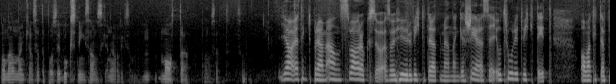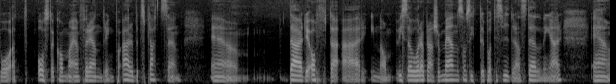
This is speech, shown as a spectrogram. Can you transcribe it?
någon annan kan sätta på sig boxningshandskarna och liksom mata på något sätt. Ja, jag tänkte på det här med ansvar också, alltså hur viktigt det är att män engagerar sig. Otroligt viktigt om man tittar på att åstadkomma en förändring på arbetsplatsen. Eh, där det ofta är inom vissa av våra branscher män som sitter på tillsvidareanställningar, eh,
